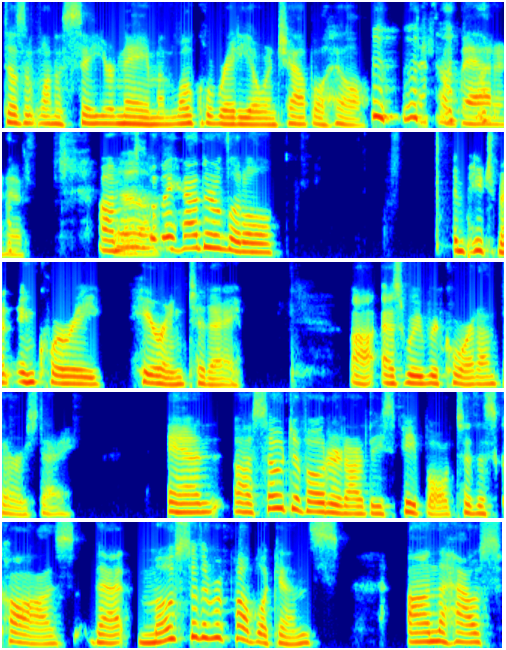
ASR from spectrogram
doesn't want to say your name on local radio in chapel hill that's how bad it is um Yeah. so they had their little impeachment inquiry hearing today uh, as we record on thursday and uh, so devoted are these people to this cause that most of the republicans on the house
